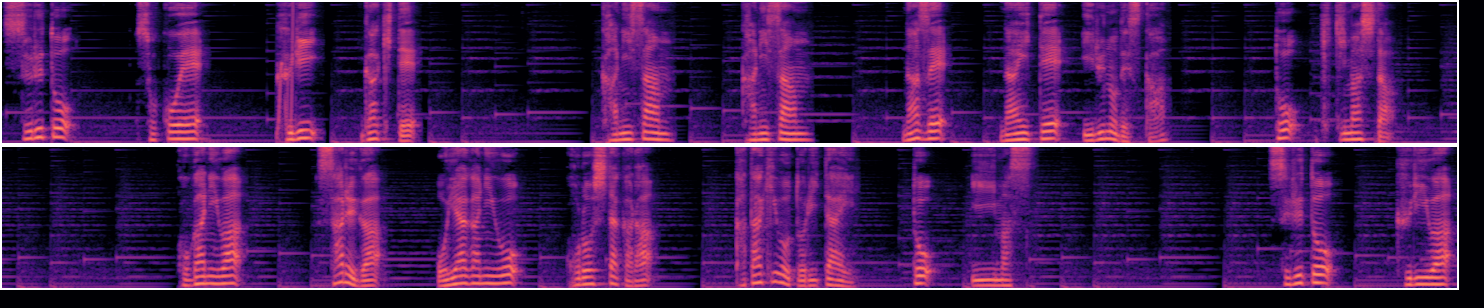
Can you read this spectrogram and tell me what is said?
すると、そこへ栗が来て、カニさん、カニさん、なぜ泣いているのですか？と聞きました。小ガニは、猿が親ガニを殺したから仇を取りたいと言います。すると栗は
